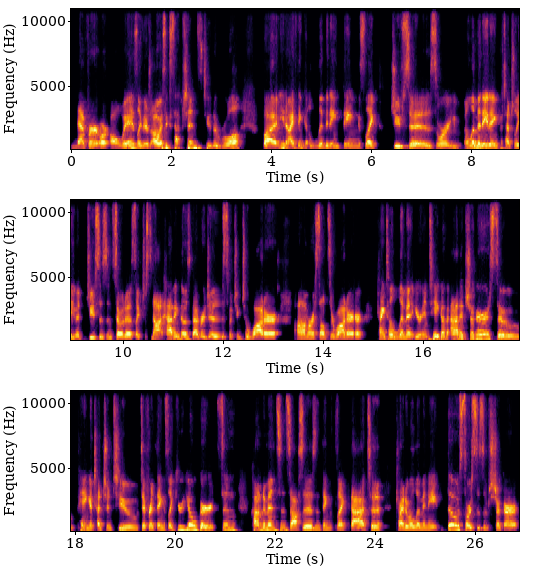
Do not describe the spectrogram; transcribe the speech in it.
never or always, like there's always exceptions to the rule. Mm-hmm. But, you know, I think limiting things like juices or eliminating potentially even juices and sodas, like just not having those beverages, switching to water um, or seltzer water, trying to limit your intake of added sugars. So, paying attention to different things like your yogurts and condiments and sauces and things like that to try to eliminate those sources of sugar.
